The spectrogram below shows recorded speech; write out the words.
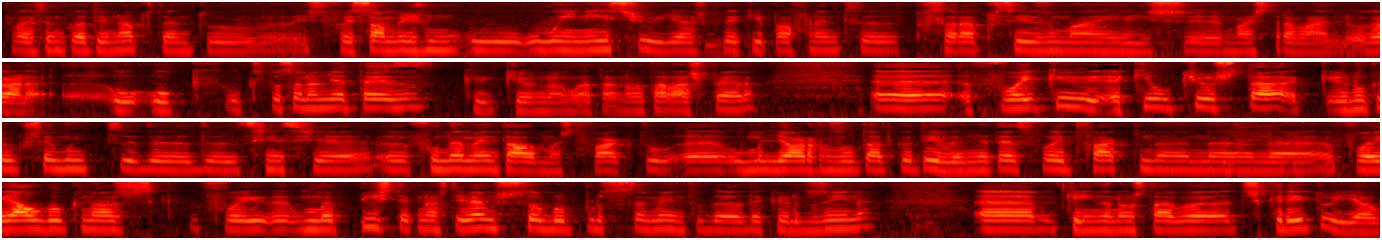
que vai sempre continuar, portanto, isto foi só mesmo o, o, início e acho que daqui para a frente será preciso mais, mais trabalho. Agora, o, o, que, o que se passou na minha tese, que, que eu não, não estava à espera, uh, foi que aquilo que eu está, eu nunca gostei muito de, de ciência uh, fundamental, mas de facto uh, o melhor resultado que eu tive da minha tese foi de facto na, na, na, foi algo que nós foi uma pista que nós tivemos sobre o processamento da, da cardosina que ainda não estava descrito e é o,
